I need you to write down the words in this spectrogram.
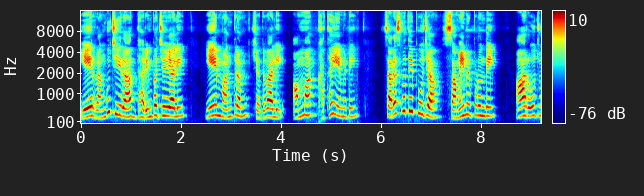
ఏ రంగు చీర ధరింపచేయాలి ఏ మంత్రం చదవాలి? అమ్మ కథ ఏమిటి? సరస్వతి పూజ సమయం ఎప్పుడుంది? ఆ రోజు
